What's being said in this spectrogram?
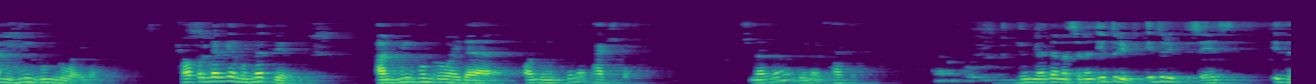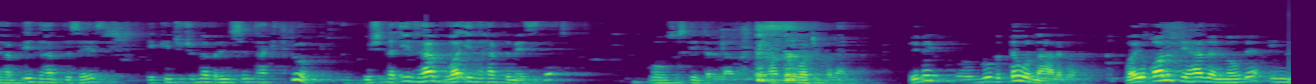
amhilhum kofirlarga muhlat ber ruvayda oldingina ta'kid tushunarlimi demak ta'kid jumlada masalan idrib idrib desangiz idhab idhab desangiz ikkinchi jumla birinchisini ta'kidku o'sha yerda idhab va idhab demaysizda bovsiz keltiriladi ta'kid vojib bo'ladi demak bu bitta o'rni hali bu ويقال في هذا الموضع إن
